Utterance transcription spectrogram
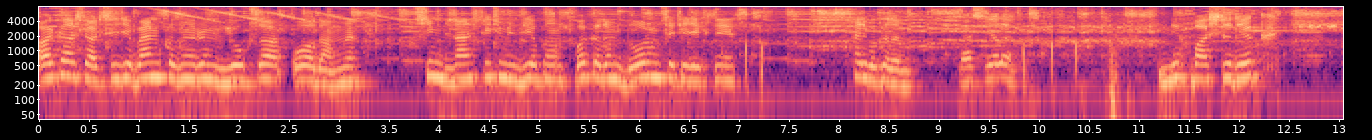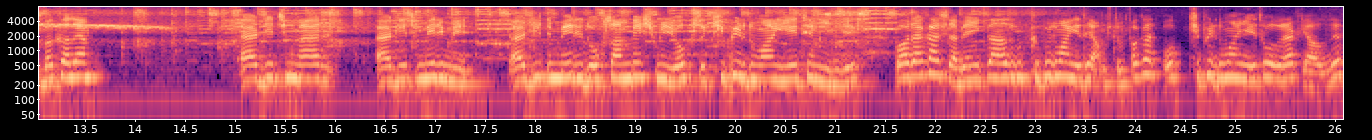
Arkadaşlar sizce ben mi kazanırım yoksa o adam mı? Şimdiden seçiminizi yapın. Bakalım doğru mu seçeceksiniz? Hadi bakalım. Başlayalım. Şimdi başladık. Bakalım. Erciyet'in Mer Erciyet'in Meri mi? Erciyet'in Meri 95 mi yoksa Kipir Duman YT mi inecek? Bu arada arkadaşlar ben ilk adımı Kipir Duman YT yapmıştım. Fakat o Kipir Duman YT olarak yazdı.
